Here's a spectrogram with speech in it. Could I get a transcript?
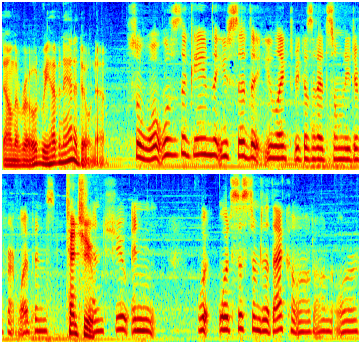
down the road, we have an antidote now. So what was the game that you said that you liked because it had so many different weapons? Tenchu. Tenchu. And what what system did that come out on? Or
